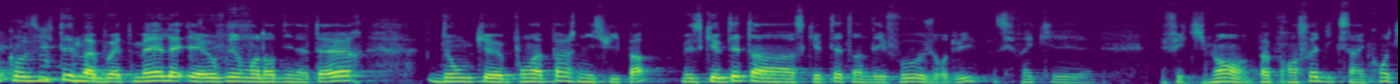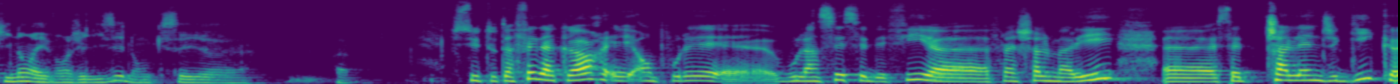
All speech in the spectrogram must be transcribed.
à consulter ma boîte mail et à ouvrir mon ordinateur. Donc, euh, pour ma part, je n'y suis pas. Mais ce qui est peut-être un, défaut aujourd'hui, c'est vrai qu'effectivement, Pape François dit que c'est un continent à évangéliser, donc c'est euh, je suis tout à fait d'accord et on pourrait euh, vous lancer ce défi, euh, Franchal Marie, euh, cette challenge geek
